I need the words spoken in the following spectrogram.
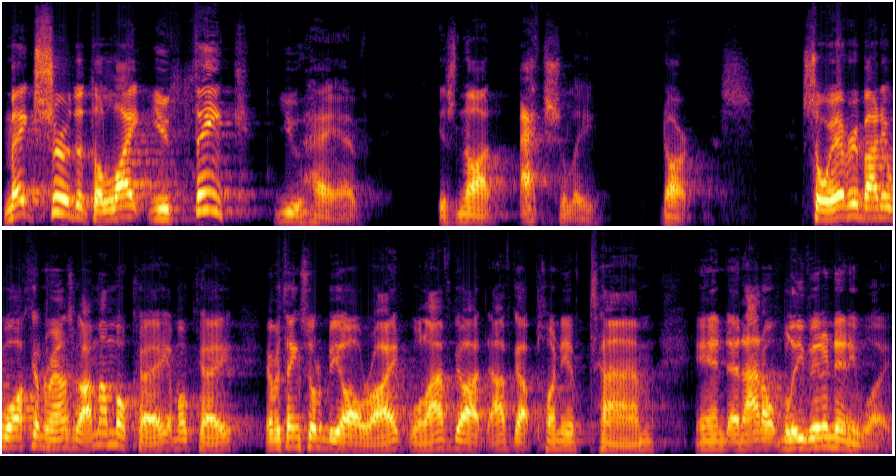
Make sure that the light you think you have is not actually darkness. So everybody walking around, I'm, I'm okay, I'm okay. Everything's going to be all right. Well, I've got, I've got plenty of time and, and I don't believe in it anyway.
